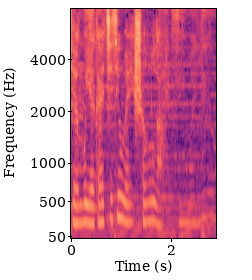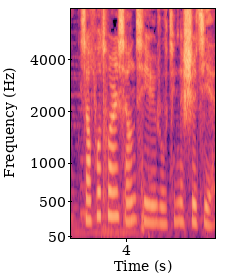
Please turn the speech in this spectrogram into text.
节目也该接近尾声了。小坡突然想起，如今的世界，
